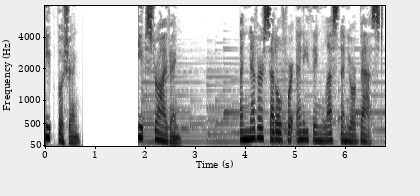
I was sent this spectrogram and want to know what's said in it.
Keep pushing. Keep striving. And never settle for anything less than your best.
